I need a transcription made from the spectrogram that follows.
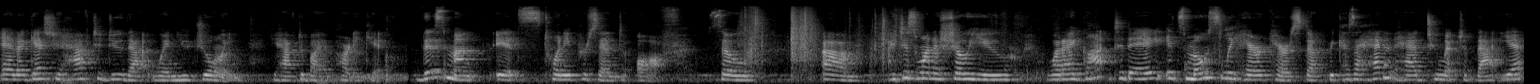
And I guess you have to do that when you join. You have to buy a party kit. This month, it's 20% off. So um, I just want to show you what I got today. It's mostly hair care stuff because I hadn't had too much of that yet.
